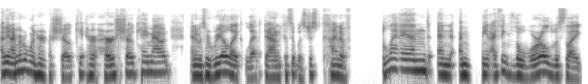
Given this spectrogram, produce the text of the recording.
I mean, I remember when her show ca- her her show came out, and it was a real like letdown because it was just kind of bland. And I mean, I think the world was like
